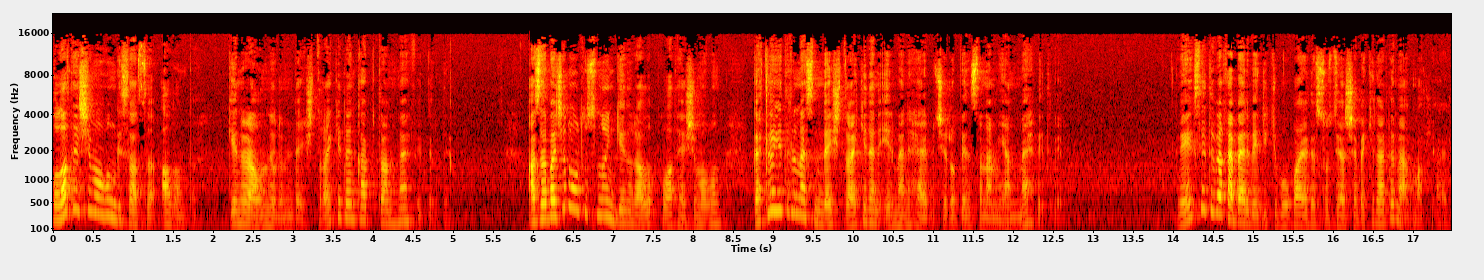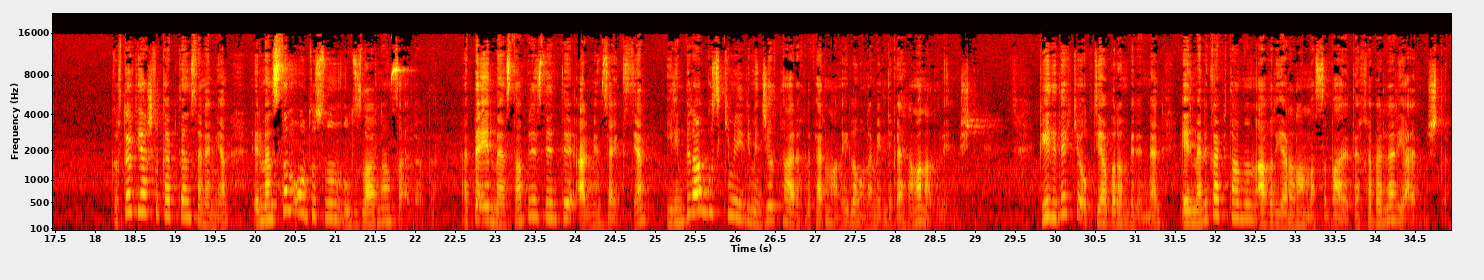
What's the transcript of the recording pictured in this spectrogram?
Həşimovun qisası alındı. Generalın ölümündə iştirak edən kapitan məhv edildi. Azərbaycan ordusunun generalı Polad Həşimovun qətlə yetirilməsində iştirak edən erməni hərbiçi Ruben Sanamyan məhv edilib. Rex TV xəbər verir ki, bu barədə sosial şəbəkələrdə məlumat yayılıb. 44 yaşlı kapitan Sanamyan Ermənistan ordusunun ulduzlarından sayılırdı. Hətta Ermənistan prezidenti Armen Sarkisyan 21 avqust 2020-ci il tarixli fərmanı ilə ona milli qəhrəman adı vermişdi. Qeyd edək ki, oktyabrın 1-dən erməni kapitanının ağır yaralanması barədə xəbərlər yayılmışdı.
